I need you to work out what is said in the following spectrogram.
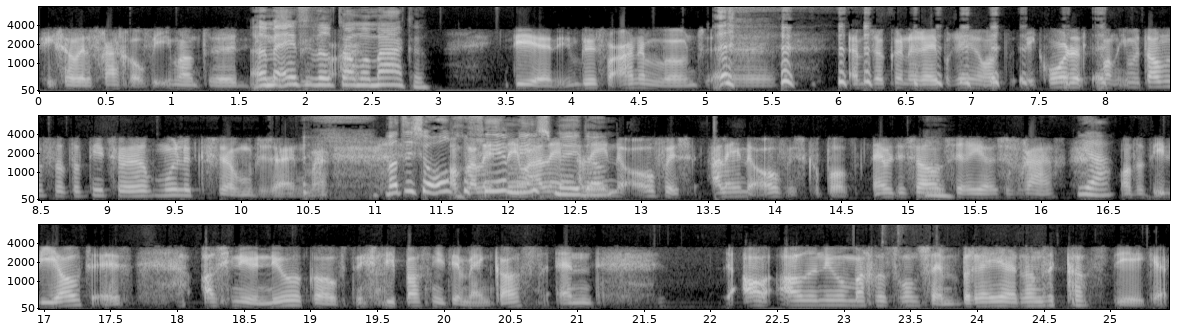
ik zou willen vragen of iemand... eh, die Hem de even wil komen maken. die eh, in de buurt van Arnhem woont, eh, hem zou kunnen repareren. Want ik hoorde van iemand anders dat het niet zo heel moeilijk zou moeten zijn. Maar, Wat is er ongeveer alleen, nee, mis alleen, mee alleen dan? de oven is, alleen de oven is kapot. Nee, het is wel een Oh. serieuze vraag. Ja. Want het idiote is, als je nu een nieuwe koopt, die past niet in mijn kast. En de- al, alle nieuwe magnetrons zijn breder dan de kast die ik heb.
